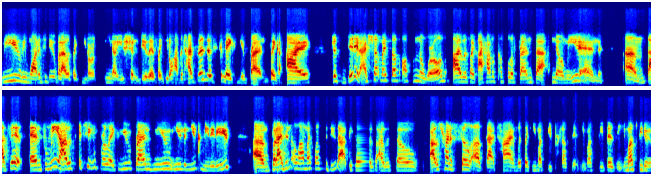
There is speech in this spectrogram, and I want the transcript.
really wanted to do, but I was like, you know, you know, you shouldn't do this. Like you don't have the time for this, is to make new friends. Like I just did it. I shut myself off from the world. I was like, I have a couple of friends that know me and um, that's it. And for me, I was itching for like new friends, new, new, new communities. Um, but I didn't allow myself to do that because I was so I was trying to fill up that time with like you must be productive, you must be busy, you must be doing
